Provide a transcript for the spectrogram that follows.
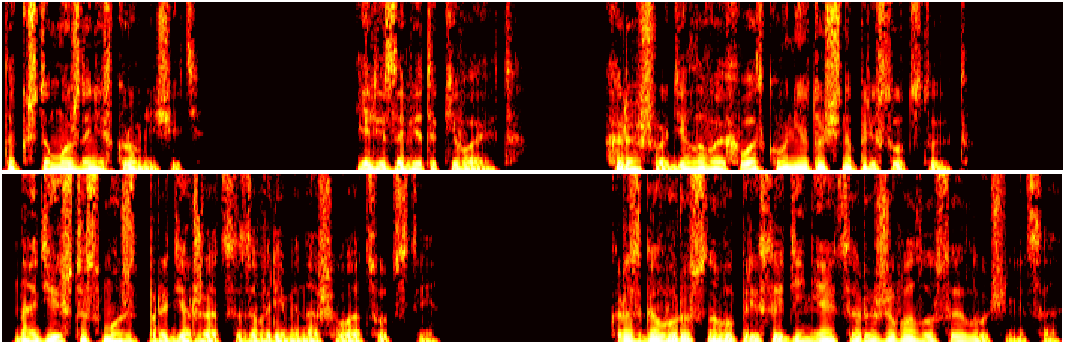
Так что можно не скромничать. Елизавета кивает. Хорошо, деловая хватка у нее точно присутствует. Надеюсь, что сможет продержаться за время нашего отсутствия. К разговору снова присоединяется рыжеволосая лучница.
